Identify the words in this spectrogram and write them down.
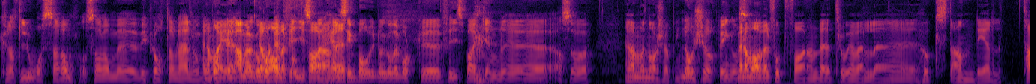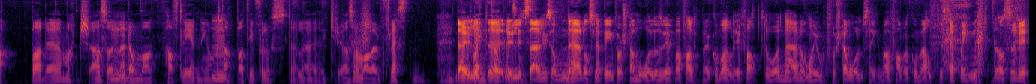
kunnat låsa dem. Och så har de, eh, vi pratade om det här, de går de bort, ju- ja, men de går de bort en frispark, Helsingborg, de går väl bort eh, frisparken, eh, alltså Ja, mot Norrköping. Norrköping Men de har väl fortfarande, tror jag väl, högst andel tappade matcher. Alltså Mm. när de har haft ledning och tappat till förlust eller... Alltså de har väl flest... Det är ju lite, det är ju liksom. lite så här, liksom, när de släpper in första målet så vet man att Falkenberg kommer aldrig ifatt och när de har gjort första målet så tänker man fan de kommer alltid släppa in ett. Alltså det,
